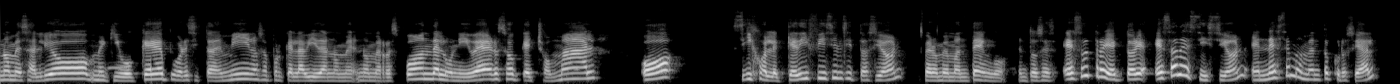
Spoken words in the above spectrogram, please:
no me salió, me equivoqué, pobrecita de mí, no sé por qué la vida no me, no me responde, el universo, que he hecho mal, o, híjole, qué difícil situación, pero me mantengo. Entonces, esa trayectoria, esa decisión en ese momento crucial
